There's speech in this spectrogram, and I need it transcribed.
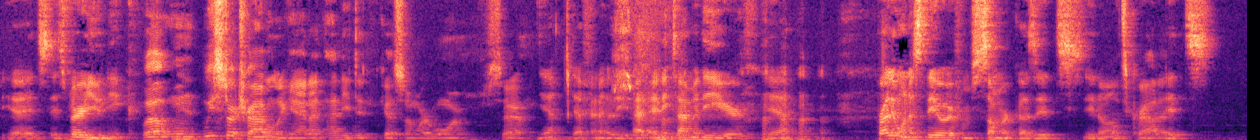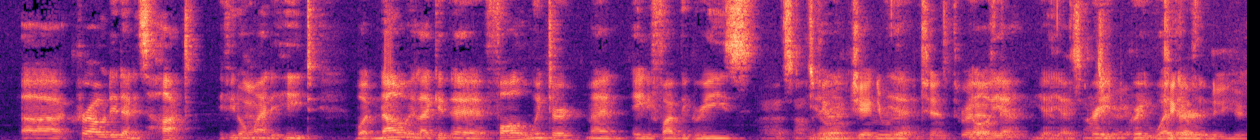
yeah, it's it's very unique. Well, when we start traveling again, I, I need to go somewhere warm. So Yeah, definitely. At any time of the year, yeah. Probably want to stay away from summer because it's you know it's crowded. it's uh, crowded and it's hot if you don't Yeah. mind the heat. But now, like uh, fall, winter, man, eighty five degrees. That sounds You good. know, January Yeah. 10th, right oh after. yeah, yeah, yeah. That sounds Great, great. great Kick off the weather. new year.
